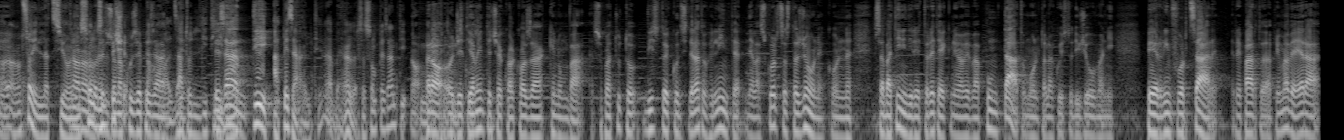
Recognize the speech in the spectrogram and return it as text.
No, no, non sono illazioni, No, no, sono no, queste semplici- sono accuse No, pesanti. ho alzato il ditino. Pesanti. Ah, pesanti. Vabbè, allora se sono pesanti. No, però oggettivamente c'è qualcosa che non va, soprattutto visto e considerato che l'Inter nella scorsa stagione con Sabatini direttore tecnico aveva puntato molto all'acquisto di giovani per rinforzare il reparto della primavera,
